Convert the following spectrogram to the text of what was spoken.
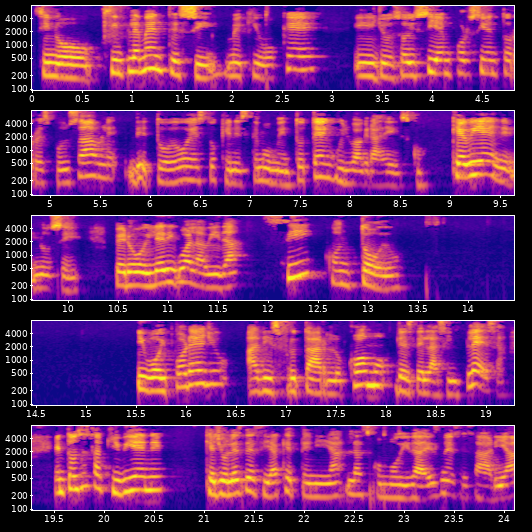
sino simplemente sí, me equivoqué y yo soy 100% responsable de todo esto que en este momento tengo y lo agradezco. ¿Qué viene? No sé, pero hoy le digo a la vida sí con todo y voy por ello a disfrutarlo como desde la simpleza. Entonces aquí viene que yo les decía que tenía las comodidades necesarias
